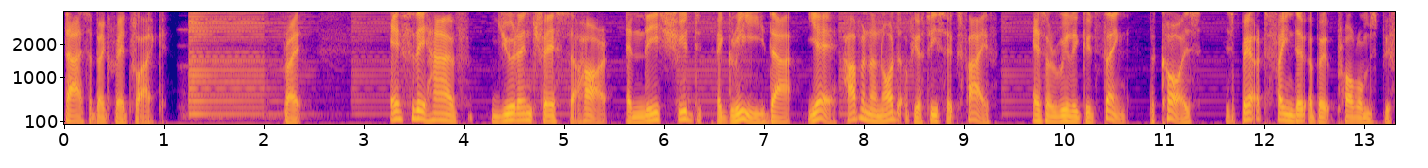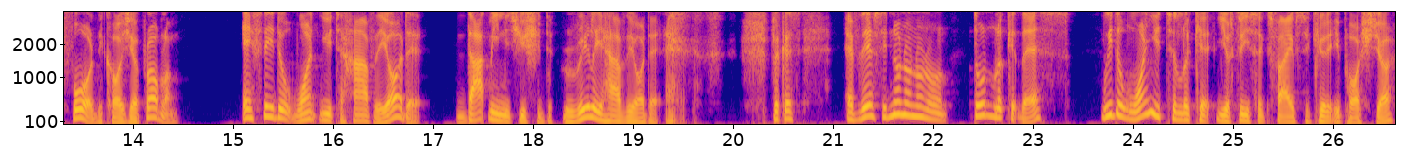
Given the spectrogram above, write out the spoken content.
that's a big red flag. Right? If they have your interests at heart and they should agree that, yeah, having an audit of your 365 is a really good thing because it's better to find out about problems before they cause you a problem. If they don't want you to have the audit, that means you should really have the audit. because if they're saying, no, no, no, no, don't look at this, we don't want you to look at your 365 security posture,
